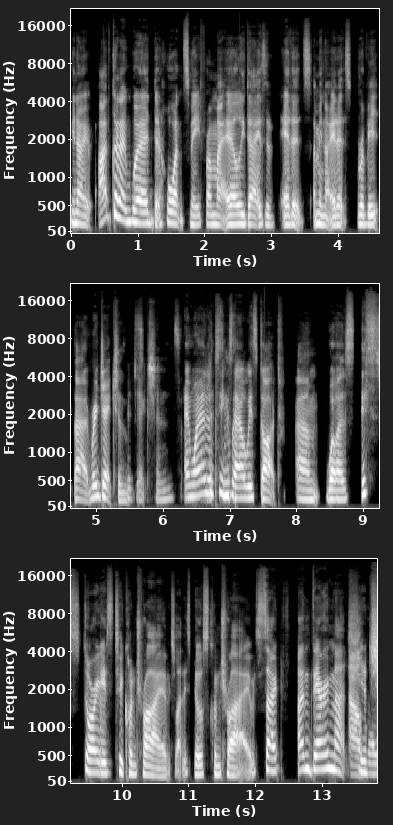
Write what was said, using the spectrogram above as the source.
you know, I've got a word that haunts me from my early days of edits. I mean, not edits, revi- uh, rejections. Rejections. And one of the things I always got um, was this story is too contrived. Like this feels contrived. So I'm very much, you know,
